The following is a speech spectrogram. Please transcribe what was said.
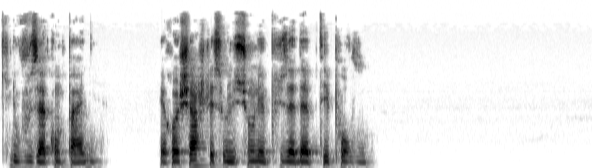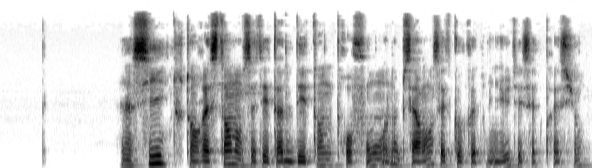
qu'il vous accompagne et recherche les solutions les plus adaptées pour vous. Ainsi, tout en restant dans cet état de détente profond, en observant cette cocotte minute et cette pression,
